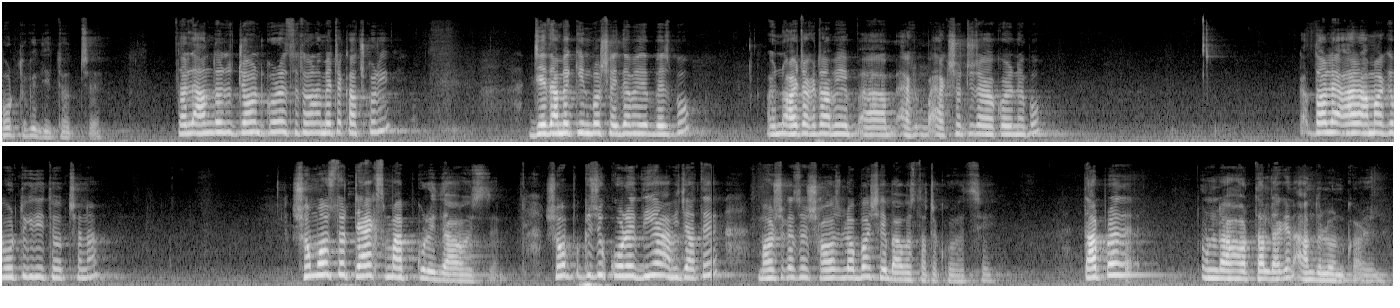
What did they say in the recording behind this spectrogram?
ভর্তুকি দিতে হচ্ছে। তাহলে আন্দোলন যখন করেছে, তখন আমি একটা কাজ করি। যে দামে কিনবো, সেই দামে বেচবো। ওই নয় টাকাটা আমি এক- একষট্টি টাকা করে নেব। তাহলে আর আমাকে ভর্তুকি দিতে হচ্ছে না। সমস্ত ট্যাক্স মাফ করে দেওয়া হয়েছে। সব কিছু করে দিয়ে আমি যাতে মানুষের কাছে সহজলভ্য সেই ব্যবস্থাটা করেছি। তারপরে ওনারা হরতাল ডাকেন আন্দোলন করেন।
